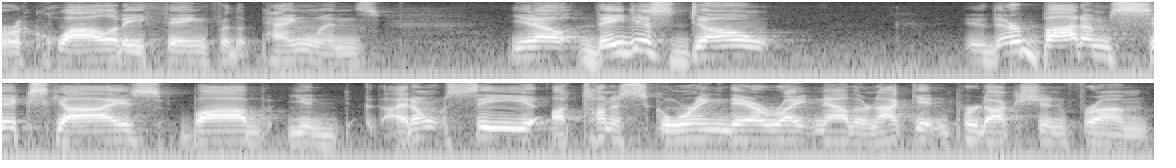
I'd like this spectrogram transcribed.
or a quality thing for the Penguins. You know, they just don't. Their bottom six guys, Bob. You, I don't see a ton of scoring there right now. They're not getting production from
